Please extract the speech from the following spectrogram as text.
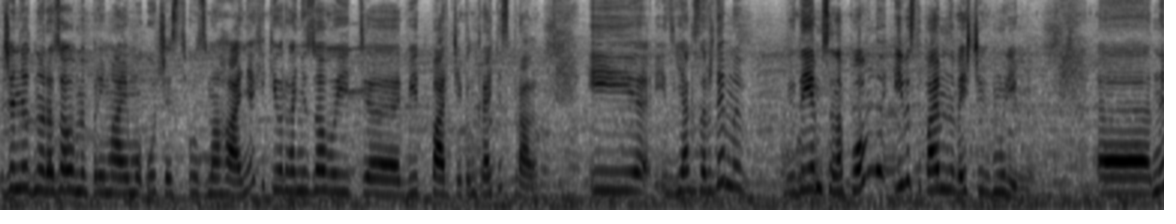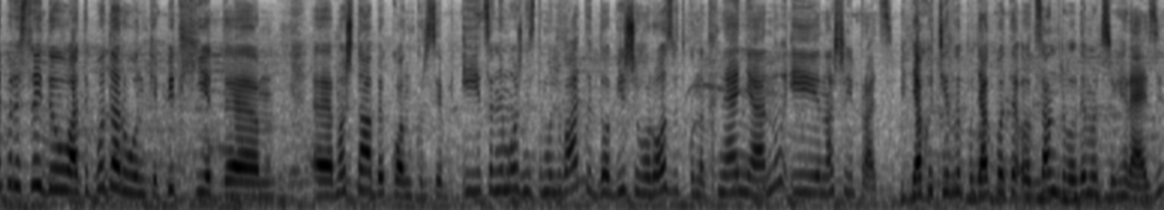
Вже неодноразово ми приймаємо участь у змаганнях, які організовують е, від партії конкретні справи. І як завжди, ми віддаємося на повну і виступаємо на вищому рівні. Е, Не перестають дивувати подарунки, підхід, е, е, масштаби конкурсів, і це не можна стимулювати до більшого розвитку, натхнення, ну і нашої праці. Я хотіла подякувати Олександру Володимировичу Грезі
